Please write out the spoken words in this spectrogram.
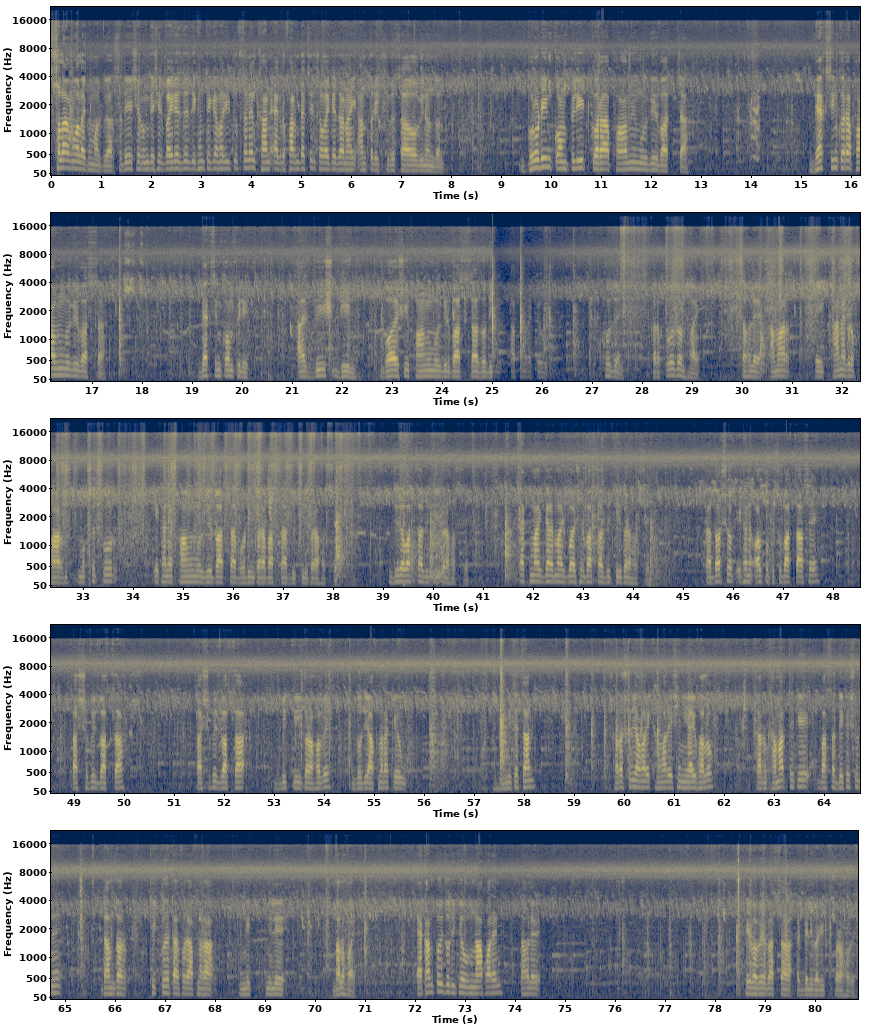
আসসালামু আলাইকুম আলবিয়ার দেশ এবং দেশের বাইরে যে যেখান থেকে আমার YouTube channel Khan agro farm দেখছেন, সবাইকে জানাই আন্তরিক শুভেচ্ছা ও অভিনন্দন। ব্রোডিং কমপ্লিট করা ফার্মি মুরগির বাচ্চা। ভ্যাকসিন করা ফার্মি মুরগির বাচ্চা। Vaccine complete. আজ বিশ দিন। বয়সী ফার্মি মুরগির বাচ্চা যদি আপনারা কেউ খোঁজেন, কারও প্রয়োজন হয় তাহলে আমার এই খান ফার্ম, মুকসুদপুর, এখানে ফার্ম মুরগির বাচ্চা বোর্ডিং করা বাচ্চা বিক্রি করা হচ্ছে। জিরো বাচ্চা বিক্রি করা হচ্ছে। এক মাস, দেড় মাস বয়সের বাচ্চা বিক্রি করা হচ্ছে। তা দর্শক, এখানে অল্প কিছু বাচ্চা আছে। চারশো পিস বাচ্চা। চারশো পিস বাচ্চা বিক্রি করা হবে। যদি আপনারা কেউ নিতে চান সরাসরি আমার এই খামারে এসে নেওয়াই ভালো। কারণ খামার থেকে বাচ্চা দেখে শুনে দাম দর ঠিক করে তারপরে আপনারা নিলে ভালো হয়। একান্তই যদি কেউ না পারেন, তাহলে সেইভাবে বাচ্চা ডেলিভারি করা হবে।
